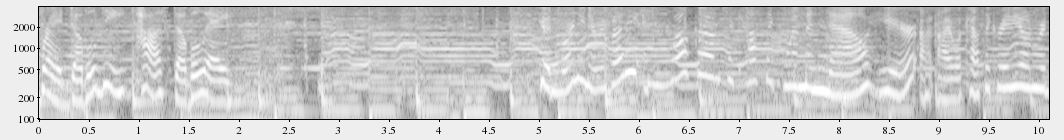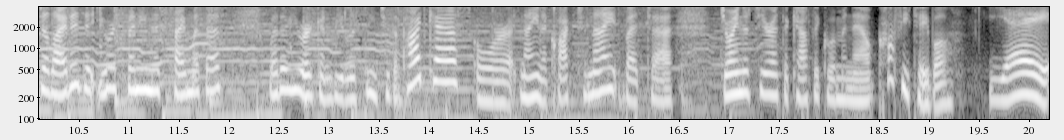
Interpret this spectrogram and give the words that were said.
Fred Double D, Haas Double A. Good morning, everybody, and welcome to Catholic Women Now here on Iowa Catholic Radio. And we're delighted that you are spending this time with us, whether you are going to be listening to the podcast or at 9 o'clock tonight. But uh, join us here at the Catholic Women Now coffee table. Yay.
